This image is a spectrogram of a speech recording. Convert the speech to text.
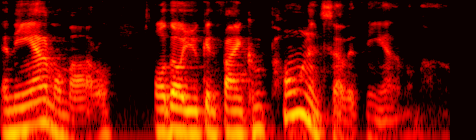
in the animal model, although you can find components of it in the animal model.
